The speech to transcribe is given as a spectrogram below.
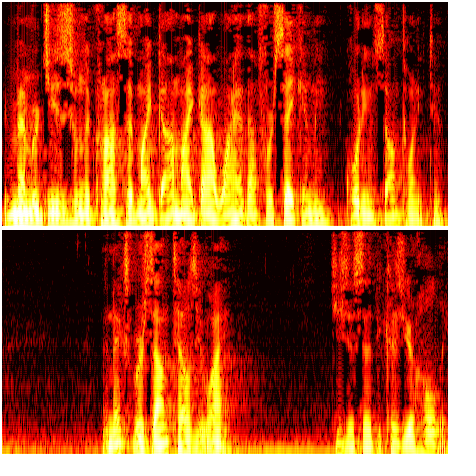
Remember, Jesus from the cross said, My God, my God, why hast thou forsaken me? Quoting Psalm 22. The next verse down tells you why. Jesus said, Because you're holy.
